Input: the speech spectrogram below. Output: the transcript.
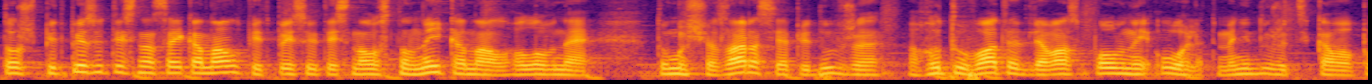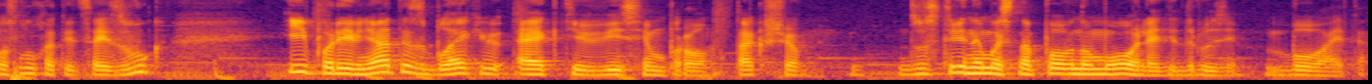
Тож підписуйтесь на цей канал, підписуйтесь на основний канал, головне, тому що зараз я піду вже готувати для вас повний огляд. Мені дуже цікаво послухати цей звук і порівняти з Blackview Active 8 Pro. Так що зустрінемось на повному огляді, друзі. Бувайте!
